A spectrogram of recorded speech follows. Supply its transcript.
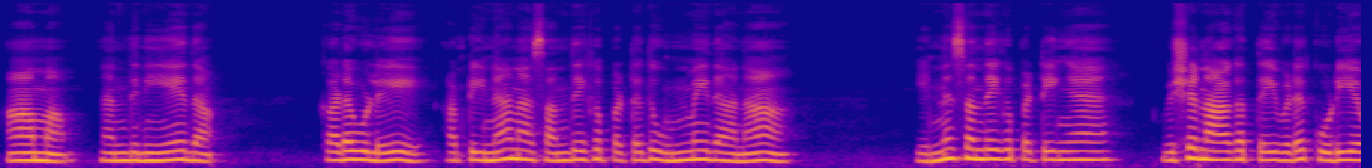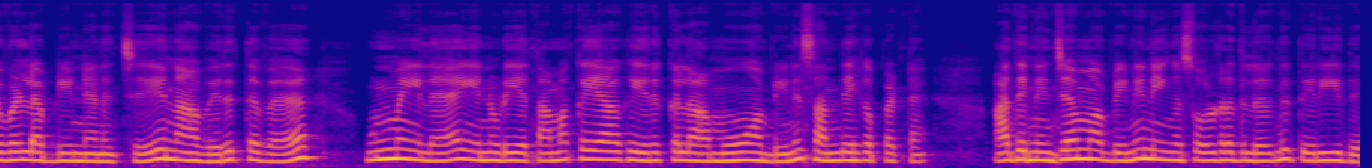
ஆமாம் நந்தினியே தான் கடவுளே அப்படின்னா நான் சந்தேகப்பட்டது உண்மைதானா? என்ன சந்தேகப்பட்டீங்க? விஷநாகத்தை விட கொடியவள் அப்படின்னு நினச்சி நான் வெறுத்தவ உண்மையில் என்னுடைய தமக்கையாக இருக்கலாமோ அப்படின்னு சந்தேகப்பட்டேன். அது நிஜம் அப்படின்னு நீங்கள் சொல்கிறதுலேருந்து தெரியுது.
